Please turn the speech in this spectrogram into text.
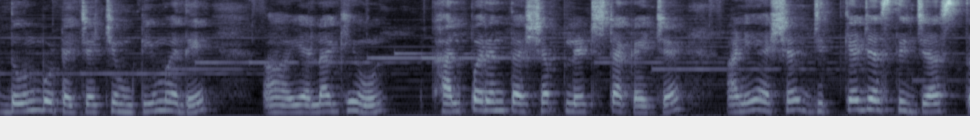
दोन बोटाच्या चिमटीमध्ये याला घेऊन खालपर्यंत अशा प्लेट्स टाकायच्या आणि अशा जितक्या जास्तीत जास्त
